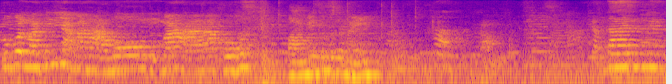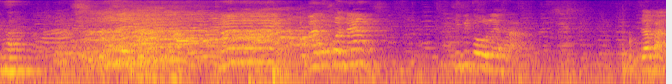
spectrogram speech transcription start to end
ทุกคนมาที่นี่อยากมาหาโมงมาหาอนาคตปาไม่สู้ใช่ไหมค่ะ ครับกลับได้ใช่ไหมคะไม่ไม่ไม่มาทุกคนนั่งที่พี่โทรเลยค่ะจะแบบ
